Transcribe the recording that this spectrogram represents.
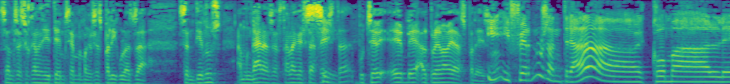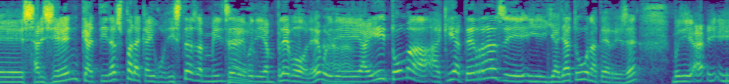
sensació que necessitem sempre amb aquestes pel·lícules de sentir-nos amb ganes d'estar en aquesta Sí. festa potser eh, el problema ve després no? I, i fer-nos entrar eh, com el eh, sergent que tira els paracaigudistes enmig Sí. de, vull dir, en ple vol, eh? Vull Ah. dir, ahir toma, aquí aterres i, i, i allà tu on aterris, eh? Vull dir, eh, i,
